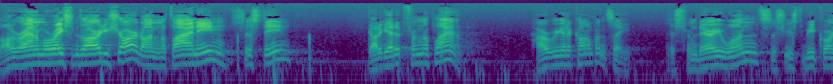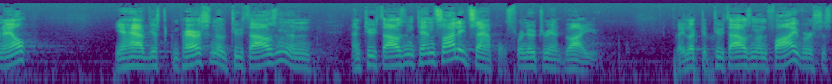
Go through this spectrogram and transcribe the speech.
lot of our animal rations are already short on methionine, cysteine. Got to get it from the plant. How are we going to compensate? This from Dairy Ones. This used to be Cornell. You have just a comparison of 2000 and, and 2010 silage samples for nutrient value. They looked at 2005 versus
